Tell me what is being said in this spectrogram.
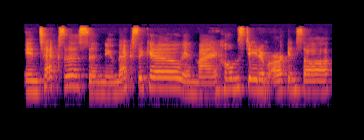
in Texas and New Mexico, in my home state of Arkansas,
